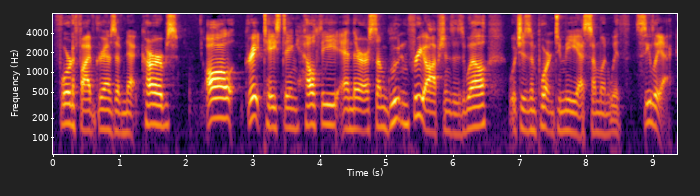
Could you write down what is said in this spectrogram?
4 to 5 grams of net carbs. All great tasting, healthy, and there are some gluten free options as well, which is important to me as someone with celiac.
